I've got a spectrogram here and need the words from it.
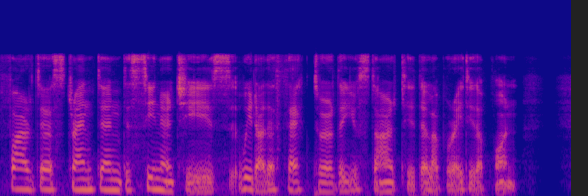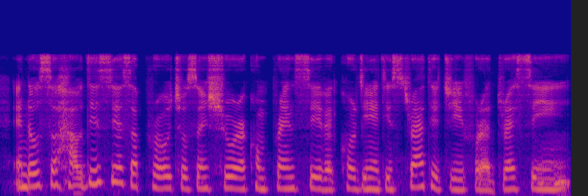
further strengthen the synergies with other sectors that you started elaborated upon. And also how this year's approach also ensure a comprehensive and coordinating strategy for addressing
